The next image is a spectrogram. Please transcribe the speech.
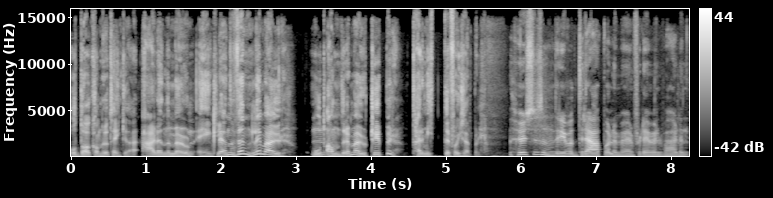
Og da kan du jo tenke deg, er denne mauren egentlig en vennlig maur mot andre maurtyper? Termitter. Det høres ut som den driver og dreper alle maurene, for det vil være den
